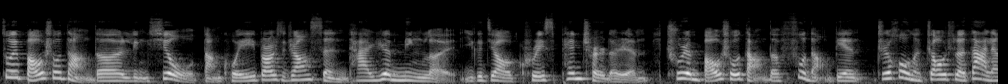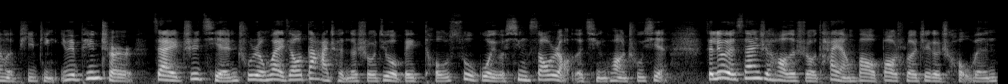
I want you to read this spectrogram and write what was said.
作为保守党党的领袖党魁 Boris Johnson，他任命了一个叫 Chris Pincher 的人出任保守党的副党鞭，之后呢，招致了大量的批评。因为 Pincher 在之前出任外交大臣的时候，就有被投诉过有性骚扰的情况出现。在六月三十号的时候，《太阳报》爆出了这个丑闻，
